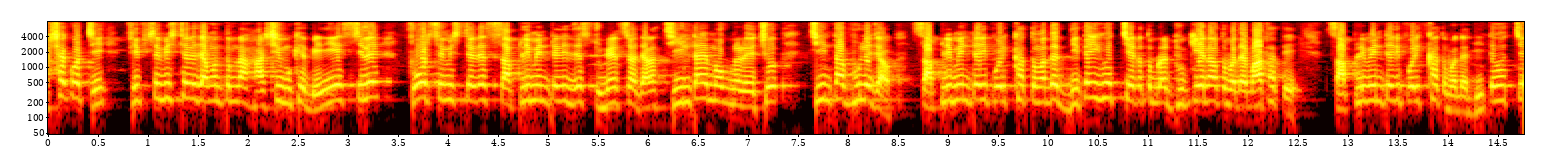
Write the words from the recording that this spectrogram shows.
আশা করছি ফিফথ সেমিস্টারে যেমন তোমরা হাসি মুখে বেরিয়ে এসেছিলে ফোর্থ সেমিস্টারের সাপ্লিমেন্টারি যে স্টুডেন্টসরা যারা চিন্তায় মগ্ন রয়েছে, চিন্তা ভুলে যাও। সাপ্লিমেন্টারি পরীক্ষা তোমাদের দিতেই হচ্ছে, এটা তোমরা ঢুকিয়ে নাও তোমাদের মাথাতে। সাপ্লিমেন্টারি পরীক্ষা তোমাদের দিতে হচ্ছে।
